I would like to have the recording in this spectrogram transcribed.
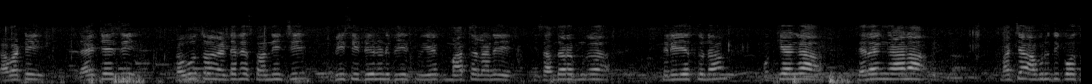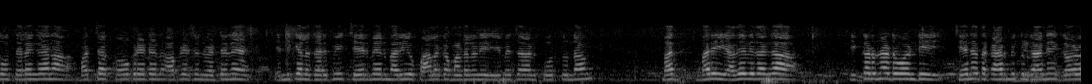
కాబట్టి దయచేసి ప్రభుత్వం వెంటనే స్పందించి బీసీ డి నుండి బీసీ మార్చాలని ఈ సందర్భంగా తెలియజేస్తున్నాం. ముఖ్యంగా తెలంగాణ మత్స్య అభివృద్ధి కోసం తెలంగాణ మత్స్య కోఆపరేటివ్ ఆపరేషన్ వెంటనే ఎన్నికలు జరిపి చైర్మన్ మరియు పాలక మండలిని నియమించాలని కోరుతున్నాం. మరి అదేవిధంగా ఇక్కడ ఉన్నటువంటి చేనేత కార్మికులు కానీ గౌడ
